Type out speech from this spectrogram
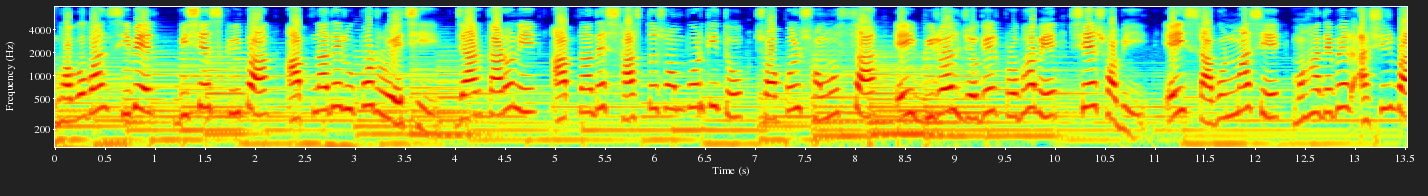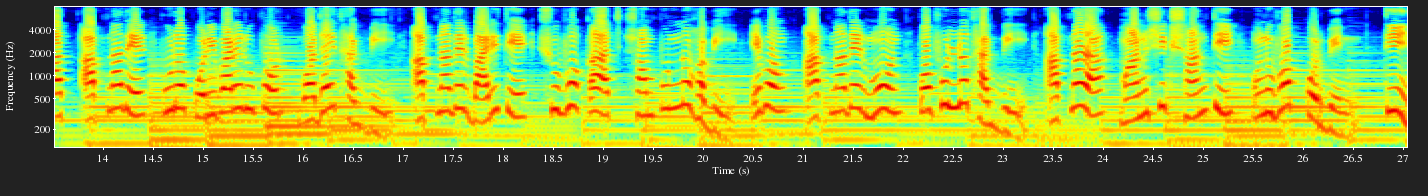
ভগবান শিবের বিশেষ কৃপা আপনাদের উপর রয়েছে, যার কারণে আপনাদের স্বাস্থ্য সম্পর্কিত সকল সমস্যা এই বিরল যোগের প্রভাবে শেষ হবে। এই শ্রাবণ মাসে মহাদেবের আশীর্বাদ আপনাদের পুরো পরিবারের উপর বজায় থাকবে। আপনাদের বাড়িতে শুভ কাজ সম্পূর্ণ হবে এবং আপনাদের মন প্রফুল্ল থাকবে। আপনারা মানসিক শান্তি অনুভব করবেন। তিন,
